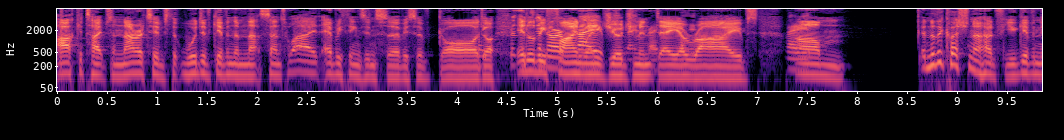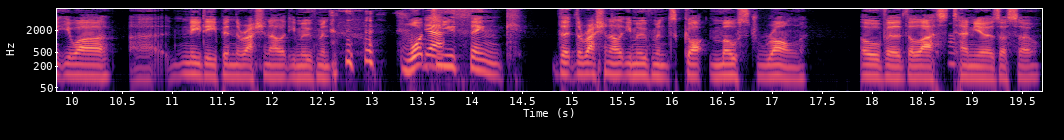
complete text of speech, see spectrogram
archetypes and narratives that would have given them that sense. Well, everything's in service of God, Like or it'll be fine right, when right, Judgment right, Day right. arrives. right Um, another question I had for you, given that you are uh, knee deep in the rationality movement, what Yeah. do you think that the rationality movement's got most wrong over the last Oh. ten years or so?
